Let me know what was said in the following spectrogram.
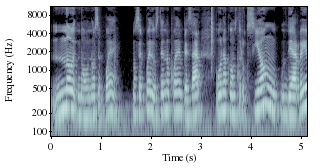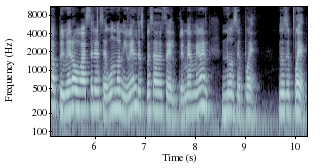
no, no, no se puede. No se puede, usted no puede empezar una construcción de arriba, primero va a ser el segundo nivel, después hace el primer nivel. No se puede, no se puede.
